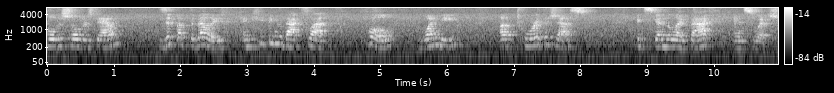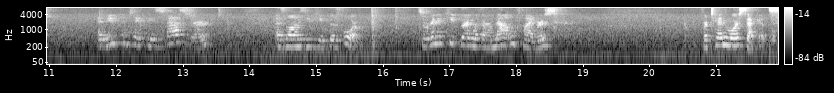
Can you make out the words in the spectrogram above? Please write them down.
Pull the shoulders down, zip up the belly, and keeping the back flat, pull one knee up toward the chest, extend the leg back, and switch. And you can take these faster as long as you keep the form. So we're gonna keep going with our mountain climbers for 10 more seconds.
